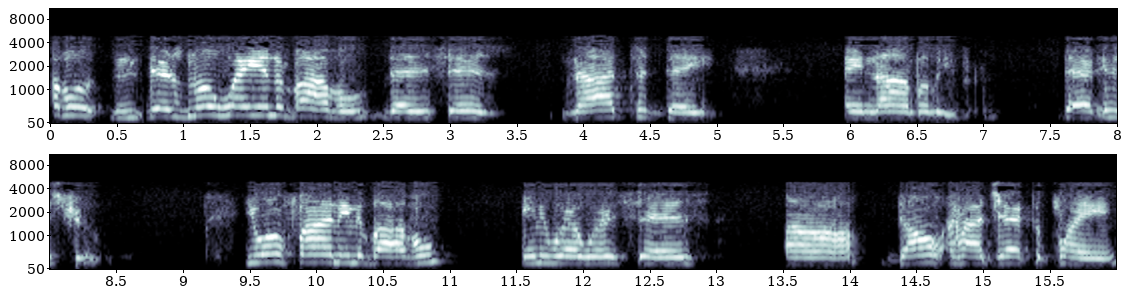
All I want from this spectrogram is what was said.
Bible, there's no way in the Bible that it says not to date a non-believer. That is true. You won't find in the Bible anywhere where it says, uh, don't hijack the plane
